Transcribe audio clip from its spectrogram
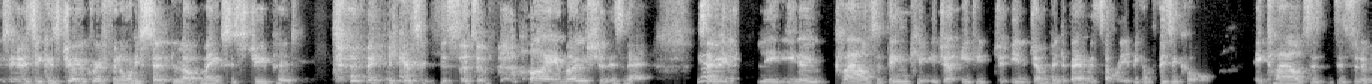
It's interesting because Joe Griffin always said love makes us stupid because it's a sort of high emotion, isn't it? Yeah. So it you know, clouds of thinking. if you, you know, jump into bed with someone, you become physical. It clouds the, the sort of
